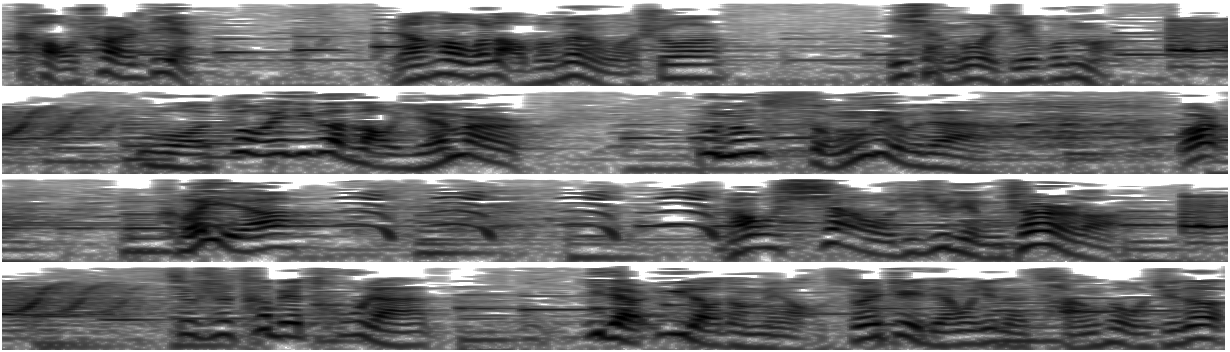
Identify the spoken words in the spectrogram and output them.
烤串店。然后我老婆问我说：“你想跟我结婚吗？”我作为一个老爷们儿，不能怂，对不对？我说可以啊。然后下午就去领证了，就是特别突然，一点预料都没有，所以这一点我有点惭愧。我觉得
